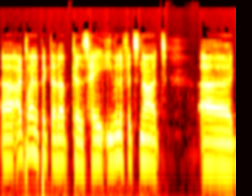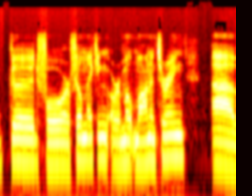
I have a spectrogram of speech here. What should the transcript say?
Uh, I plan to pick that up because, hey, even if it's not uh, good for filmmaking or remote monitoring, uh,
